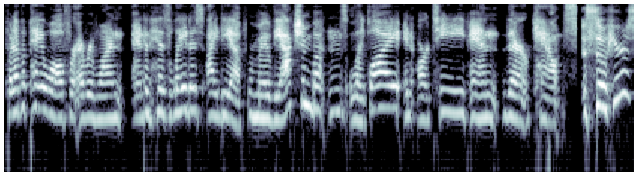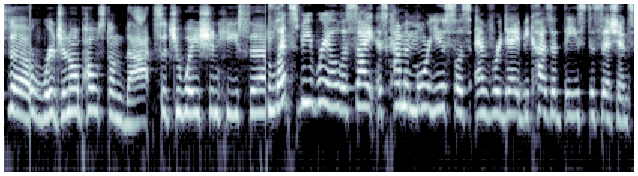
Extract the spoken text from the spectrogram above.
Put up a paywall for everyone. And his latest idea, remove the action buttons like Fly and RT and their counts. So here's the original post on that situation, he said. Let's be real, the site is coming more useless every day because of these decisions.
